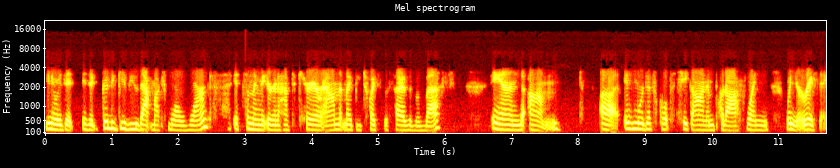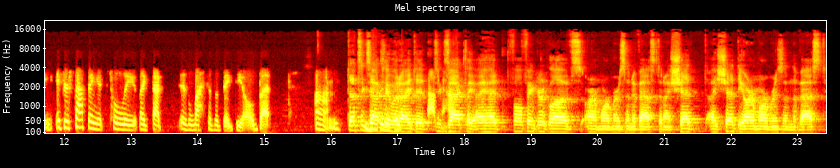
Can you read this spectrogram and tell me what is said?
you know, is it is it going to give you that much more warmth? It's something that you're going to have to carry around that might be twice the size of a vest, and um, uh, is more difficult to take on and put off when when you're racing. If you're stopping, it's totally like that is less of a big deal. But um, That's exactly what I did. Exactly. I had full finger gloves, arm warmers, and a vest, and I shed I shed the arm warmers and the vest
